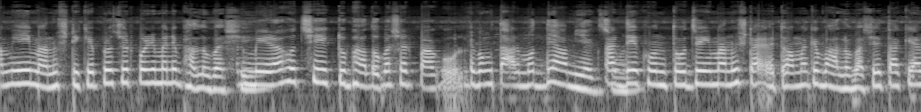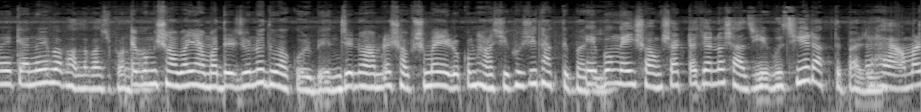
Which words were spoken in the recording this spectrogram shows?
আমি এই মানুষটিকে প্রচুর পরিমাণে ভালোবাসি। মেয়েরা হচ্ছে একটু ভালোবাসার পাগল এবং তার মধ্যে আমি একজন। আর দেখুন তো যেই মানুষটা এত আমাকে ভালোবাসে তাকে আমি কেনই বা ভালোবাসবো না? এবং সবাই আমাদের জন্য দোয়া করবেন যেন আমরা সবসময় এরকম হাসি খুশি থাকতে পারি। এবং এই সংসারটা যেন সাজিয়ে গুছিয়ে রাখতে পারি। হ্যাঁ আমার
